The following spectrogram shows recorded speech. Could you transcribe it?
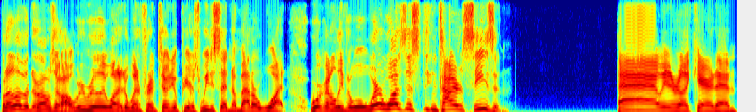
But I love it. And I was like, oh, we really wanted to win for Antonio Pierce. We just said no matter what, we're going to leave it. Well, where was this the entire season? Ah, we didn't really care then.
